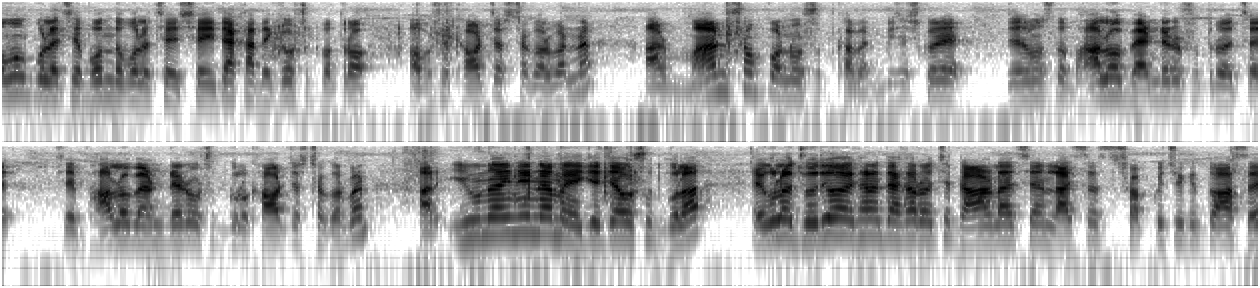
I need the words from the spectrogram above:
অমুক বলেছে, বন্ধু বলেছে, সেই দেখা দেখে ওষুধপত্র অবশ্যই খাওয়ার চেষ্টা করবেন না। আর মানসম্পন্ন ওষুধ খাবেন। বিশেষ করে যে সমস্ত ভালো ব্র্যান্ডের ওষুধ রয়েছে, সেই ভালো ব্র্যান্ডের ওষুধগুলো খাওয়ার চেষ্টা করবেন। আর ইউনাইনি নামে এই যে যে ওষুধগুলো, এগুলো যদিও এখানে দেখা রয়েছে ডার লাইসেন্স লাইসেন্স সব কিছু কিন্তু আছে।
